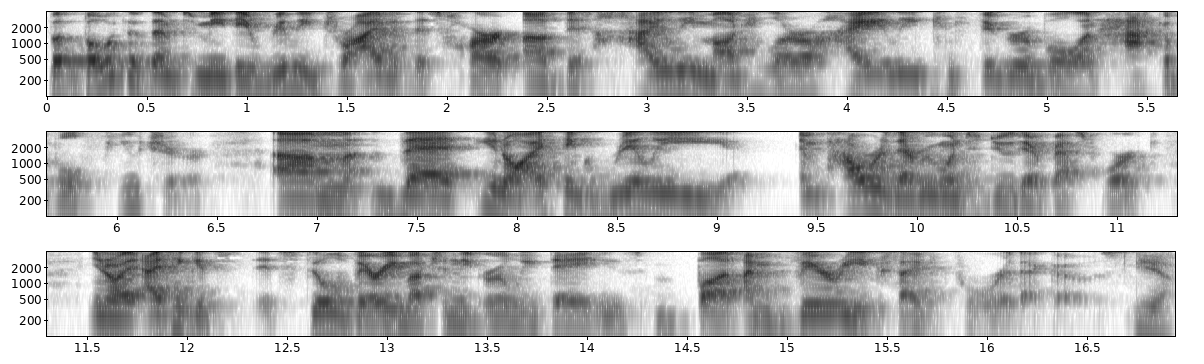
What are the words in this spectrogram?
But both of them, to me, they really drive at this heart of this highly modular, highly configurable, and hackable future um, that you know I think really empowers everyone to do their best work you know, I, I, think it's it's still very much in the early days, but I'm very excited for where that goes. Yeah,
